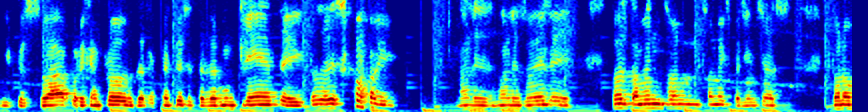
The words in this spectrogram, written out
y pues va, por ejemplo, de repente se te duerme un cliente y todo eso y no les, no les duele. Entonces también son, son experiencias, bueno,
